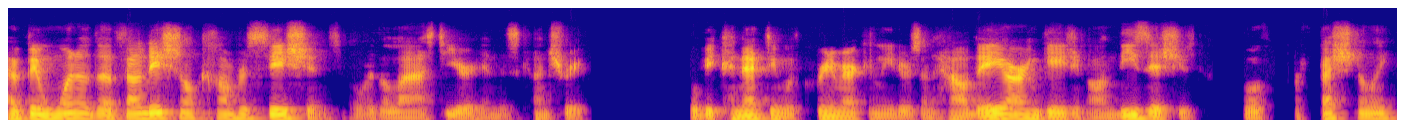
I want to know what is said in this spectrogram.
have been one of the foundational conversations over the last year in this country. We'll be connecting with Korean American leaders on how they are engaging on these issues, both professionally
